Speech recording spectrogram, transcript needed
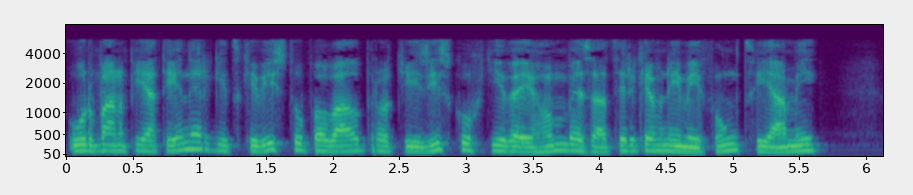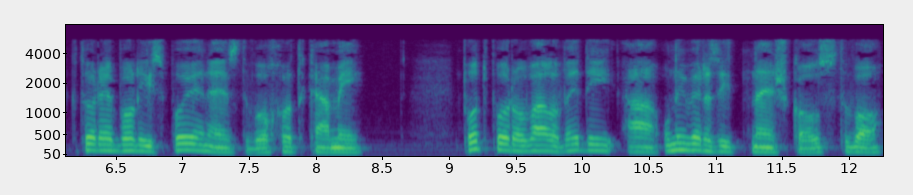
Urban V energicky vystupoval proti ziskuchtivej hombe za cirkevnými funkciami, ktoré boli spojené s dôchodkami podporoval vedy a univerzitné školstvo.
